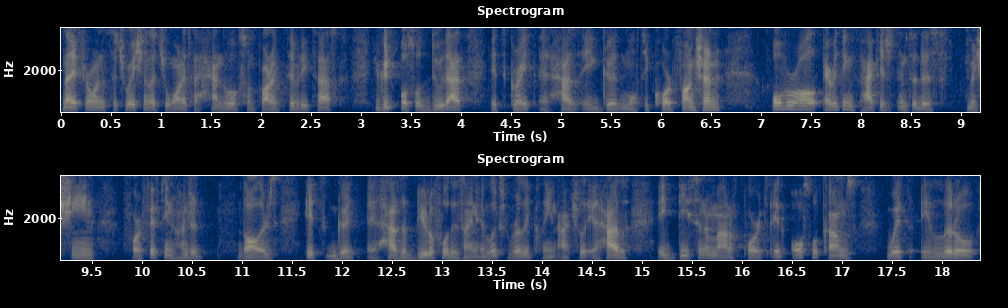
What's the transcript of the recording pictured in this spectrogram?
Now, if you're in a situation that you wanted to handle some productivity tasks, you can also do that. It's great. It has a good multi-core function. Overall, everything packaged into this machine for $1,500, it's good. It has a beautiful design. It looks really clean, actually. It has a decent amount of ports. It also comes with a little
